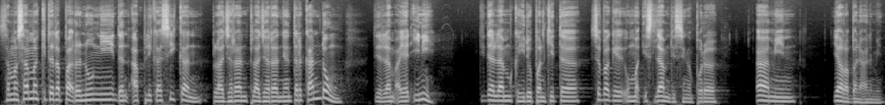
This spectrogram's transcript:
sama-sama kita dapat renungi dan aplikasikan pelajaran-pelajaran yang terkandung di dalam ayat ini di dalam kehidupan kita sebagai umat Islam di Singapura. Amin ya rabbal alamin.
